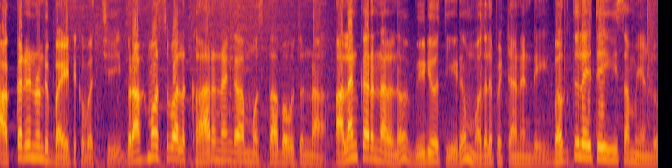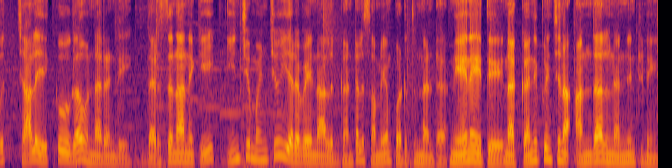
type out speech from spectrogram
అక్కడి నుండి బయటకు వచ్చి బ్రహ్మోత్సవాల కారణంగా ముస్తాబవుతున్న అలంకరణలను వీడియో తీయడం మొదలుపెట్టానండి. భక్తులైతే ఈ సమయంలో చాలా ఎక్కువగా ఉన్నారండి. దర్శనానికి ఇంచుమించు ఇరవై నాలుగు గంటల సమయం పడుతుందంట. నేనైతే నాకు కనిపించిన అందాలన్నింటినీ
